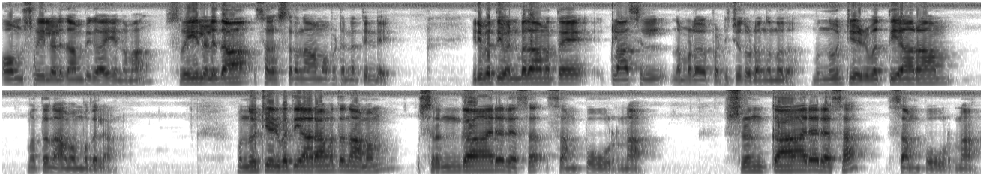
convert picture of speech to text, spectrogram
ഓം ശ്രീ ലളിതാംബികായ നമ. ശ്രീ ലളിതാ സഹസ്രനാമ പഠനത്തിന്റെ ഇരുപത്തി ഒൻപതാമത്തെ ക്ലാസ്സിൽ നമ്മൾ പഠിച്ചു തുടങ്ങുന്നത് മുന്നൂറ്റി എഴുപത്തിയാറാമത്തെ നാമം മുതലാണ്. മുന്നൂറ്റി എഴുപത്തി ആറാമത്തെ നാമം ശൃംഗാരരസ സമ്പൂർണ. ശൃംഗാരരസ സമ്പൂർണ.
